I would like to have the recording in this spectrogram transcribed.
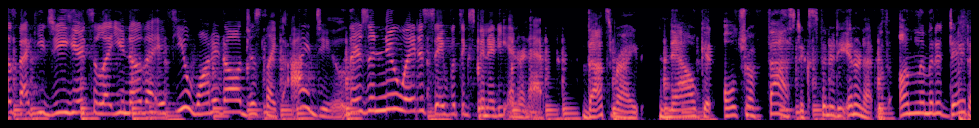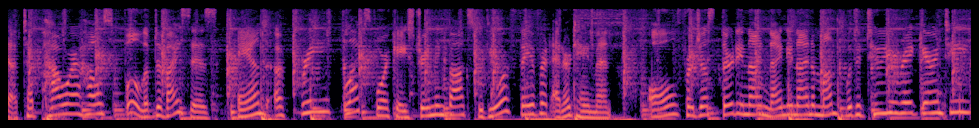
Amigos, Becky G here to let you know that if you want it all just like I do, there's a new way to save with Xfinity Internet. That's right. Now get ultra fast Xfinity Internet with unlimited data to power a house full of devices and a free Flex 4K streaming box with your favorite entertainment. All for just $39.99 a month with a two year rate guarantee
